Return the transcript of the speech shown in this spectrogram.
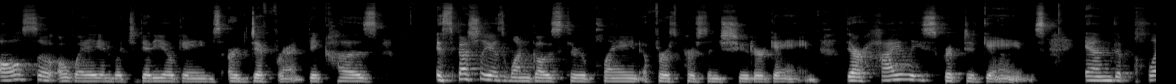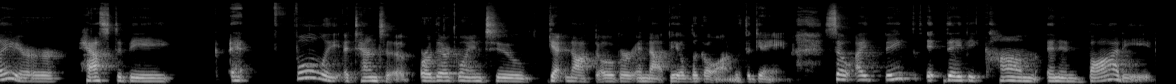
also a way in which video games are different because especially as one goes through playing a first person shooter game. They're highly scripted games, and the player has to be eh, fully attentive or they're going to get knocked over and not be able to go on with the game. So I think it, they become an embodied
